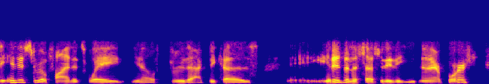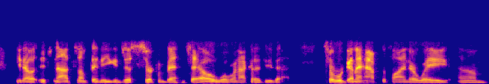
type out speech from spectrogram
The industry will find its way, you know, through that because – it is a necessity to eat in an airport. You know, it's not something that you can just circumvent and say, oh, well, we're not going to do that. So we're going to have to find our way um,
